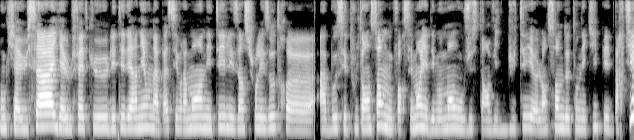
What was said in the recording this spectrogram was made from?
donc il y a eu ça, il y a eu le fait que l'été dernier, on a passé vraiment un été les uns sur les autres euh, à bosser tout le temps ensemble. Donc forcément, il y a des moments où juste tu as envie de buter euh, l'ensemble de ton équipe et de partir,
